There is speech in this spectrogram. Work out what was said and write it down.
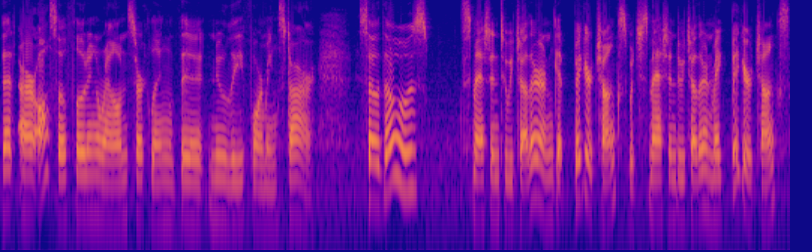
that are also floating around, circling the newly forming star. So those smash into each other and get bigger chunks, which smash into each other and make bigger chunks,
